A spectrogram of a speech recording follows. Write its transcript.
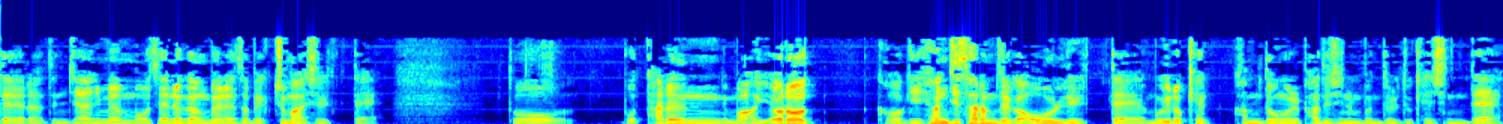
때라든지 아니면 뭐 세느강변에서 맥주 마실 때, 또 뭐 다른 뭐 여러 거기 현지 사람들과 어울릴 때 뭐 이렇게 감동을 받으시는 분들도 계신데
